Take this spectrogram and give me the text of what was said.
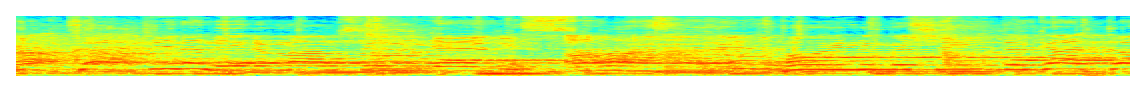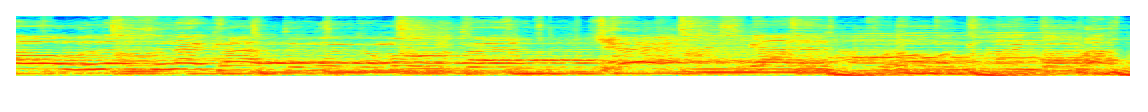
터지는 이런 마음속에 있어. 보이는 것이 있다가 떠오는 순 날 가두는 거목이 돼. 시간은 앞으로만 가는 거야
